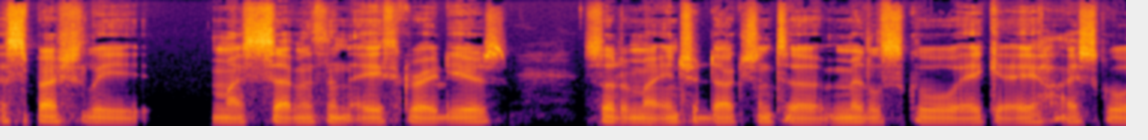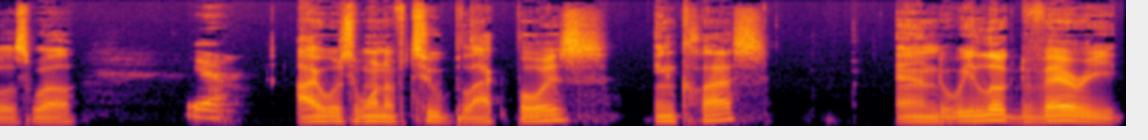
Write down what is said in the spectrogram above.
especially my seventh and eighth grade years, sort of my introduction to middle school, aka high school as well. Yeah. I was one of two black boys in class, and we looked very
